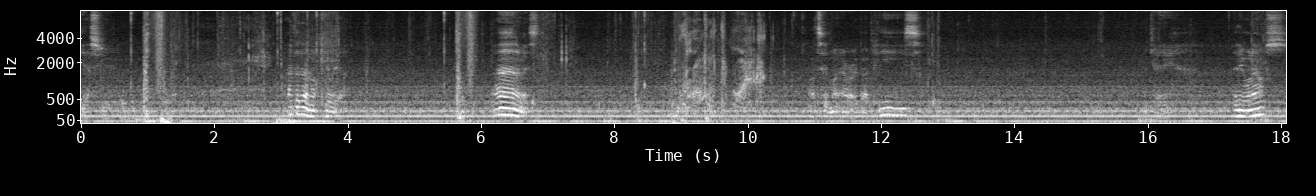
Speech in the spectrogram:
Yes, you. How did I not kill you? And I missed. I'll take my arrow back, please. Okay. Anyone else?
